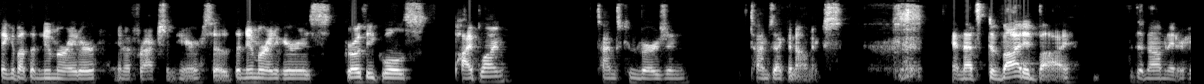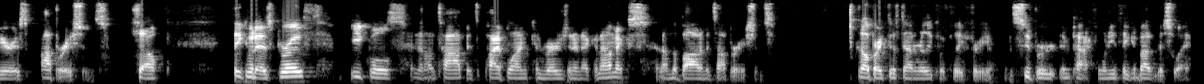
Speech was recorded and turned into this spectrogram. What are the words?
Think about the numerator in a fraction here. So the numerator here is growth equals pipeline times conversion times economics, and that's divided by the denominator here is operations. So think of it as growth equals, and then on top it's pipeline conversion and economics, and on the bottom it's operations. And I'll break this down really quickly for you. It's super impactful when you think about it this way.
